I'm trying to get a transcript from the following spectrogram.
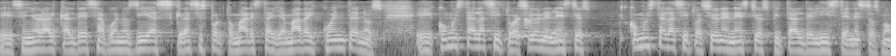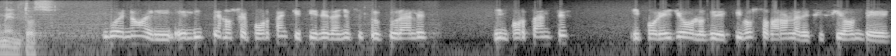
Eh, señora alcaldesa, buenos días. Gracias por tomar esta llamada y cuéntenos eh, cómo está la situación en este cómo está la situación en este Hospital del Iste en estos momentos. Bueno, el, el ISTE nos reportan que tiene daños estructurales importantes y por ello los directivos tomaron la decisión de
